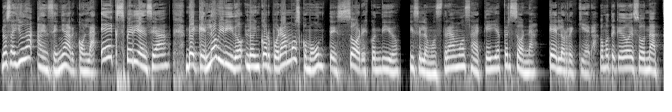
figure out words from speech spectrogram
Nos ayuda a enseñar con la experiencia de que lo vivido lo incorporamos como un tesoro escondido y se lo mostramos a aquella persona que lo requiera. ¿Cómo te quedó eso, Nat?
